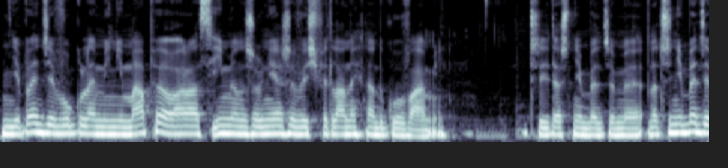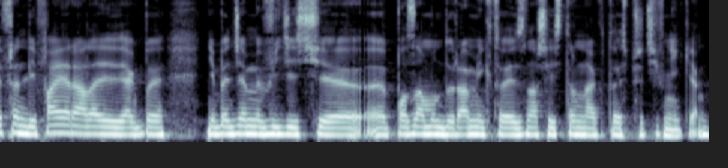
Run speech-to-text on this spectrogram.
nie będzie w ogóle minimapy oraz imion żołnierzy wyświetlanych nad głowami czyli też nie będziemy, znaczy nie będzie friendly fire, ale jakby nie będziemy widzieć e, poza mundurami, kto jest z naszej strony, a kto jest przeciwnikiem.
